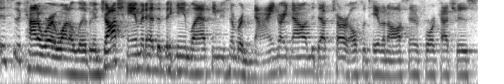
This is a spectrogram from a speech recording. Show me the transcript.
This is kind of where I want to live. And Josh Hammond had the big game last game. He's number nine right now in the depth chart. Also, Tavon Austin had four catches.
